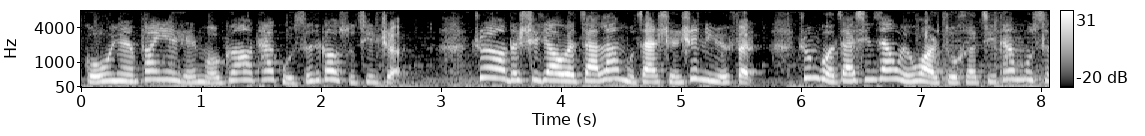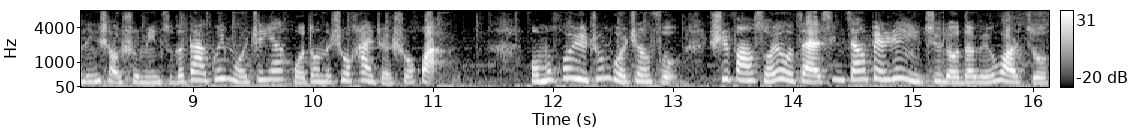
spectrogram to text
国务院发言人摩根·奥塔古斯告诉记者：“重要的是要为在拉姆赞神圣的月份，中国在新疆维吾尔族和其他穆斯林少数民族的大规模镇压活动的受害者说话。我们呼吁中国政府释放所有在新疆被任意拘留的维吾尔族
